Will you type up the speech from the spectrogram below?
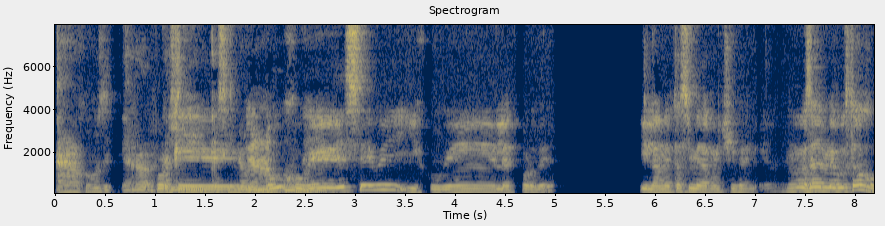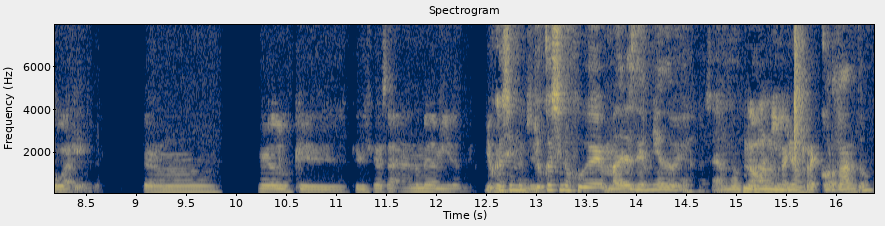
Ah, juegos de terror. Porque Casi, casi no. Yo no jugué. jugué ese, güey, y jugué Left 4 Dead. Y la neta sí me daba un chingo de miedo. ¿no? O sea, me gustaba jugarlo, güey, pero no, no era algo que, que dijeras, ah, no me da miedo. güey. Yo casi, yo casi no jugué Madres de Miedo, eh. O sea, No, ni yo. recordando.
